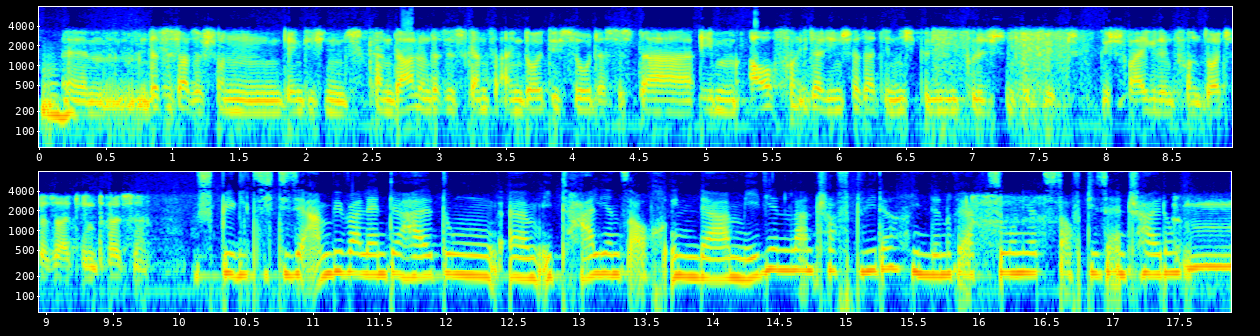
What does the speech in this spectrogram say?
Mhm. Ähm, das ist also schon, denke ich, ein Skandal und das ist ganz eindeutig so, dass es da eben auch von italienischer Seite nicht genügend politischen Druck gibt, geschweige denn von deutscher Seite Interesse. Spiegelt sich diese ambivalente Haltung ähm, Italiens auch in der Medienlandschaft wieder, in den Reaktionen jetzt auf diese Entscheidung? Mm,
